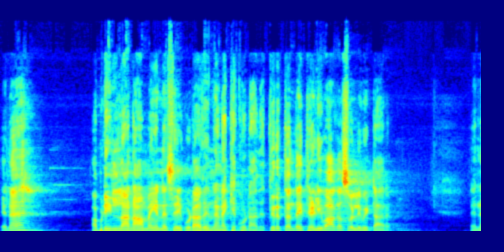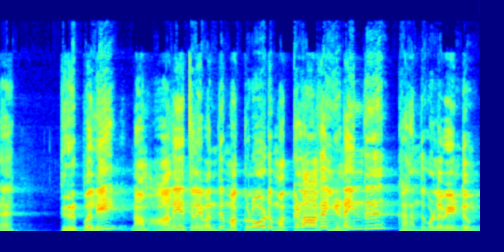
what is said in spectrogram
என்ன? அப்படின்லாம் நாம் என்ன செய்யக்கூடாது நினைக்கக்கூடாது. திருத்தந்தை தெளிவாக சொல்லிவிட்டார். என்ன? திருப்பலி நாம் ஆலயத்தில் வந்து மக்களோடு மக்களாக இணைந்து கலந்து கொள்ள வேண்டும்.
